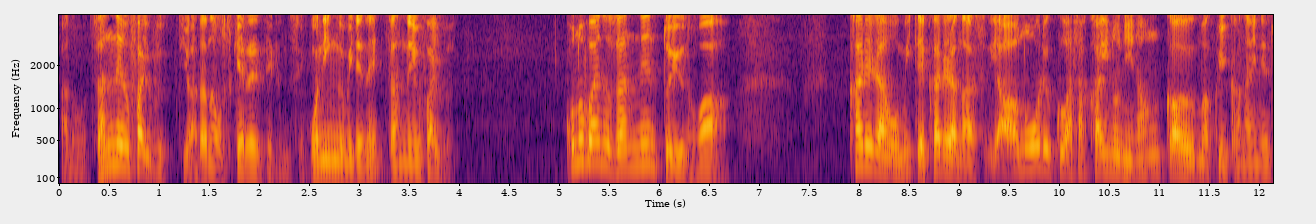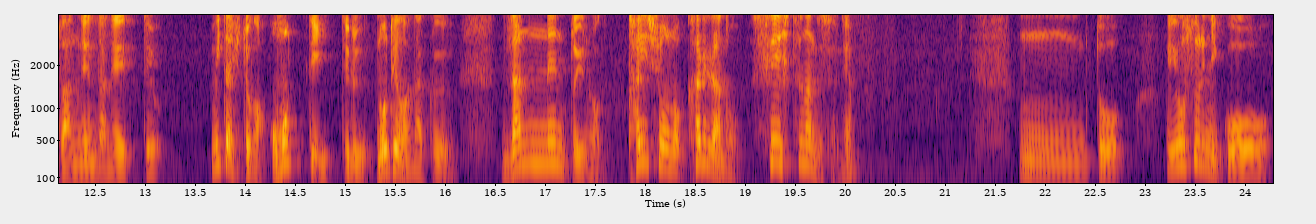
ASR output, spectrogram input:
あの、残念5っていうあだ名を付けられてるんですよ。5人組でね、残念5。この場合の残念というのは、彼らを見て彼らが、いや、能力は高いのになんかうまくいかないね、残念だねって見た人が思って言ってるのではなく、残念というのは対象の彼らの性質なんですよね。うんと、要するにこ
